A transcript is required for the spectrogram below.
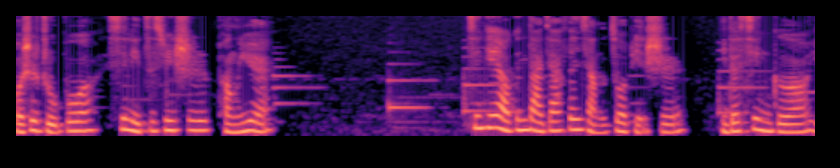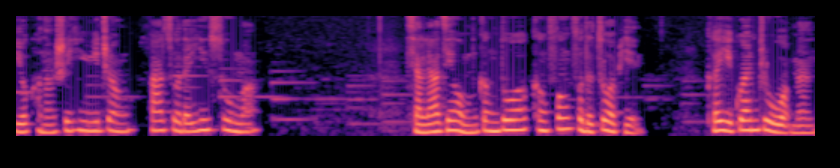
我是主播心理咨询师彭月。今天要跟大家分享的作品是：你的性格有可能是抑郁症发作的因素吗？想了解我们更多更丰富的作品，可以关注我们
